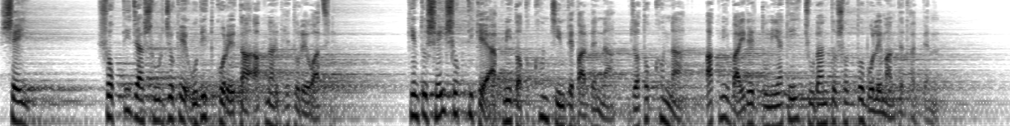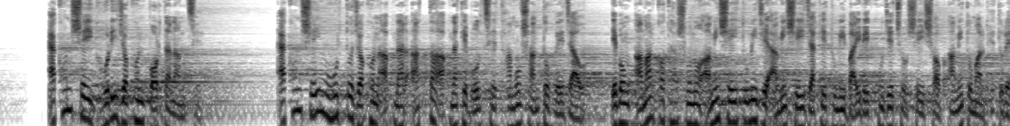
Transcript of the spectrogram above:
সেই শক্তি যা সূর্যকে উদিত করে তা আপনার ভেতরেও আছে। কিন্তু সেই শক্তিকে আপনি ততক্ষণ চিনতে পারবেন না, যতক্ষণ না আপনি বাইরের দুনিয়াকেই চূড়ান্ত সত্য বলে মানতে থাকবেন। এখন সেই ঘড়ি যখন পর্দা নামছে, এখন সেই মুহূর্ত যখন আপনার আত্মা আপনাকে বলছে, থামো, শান্ত হয়ে যাও এবং আমার কথা শোনো, আমি সেই তুমি যে আমি সেই যাকে তুমি বাইরে খুঁজেছ, সেই সব আমি তোমার ভেতরে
